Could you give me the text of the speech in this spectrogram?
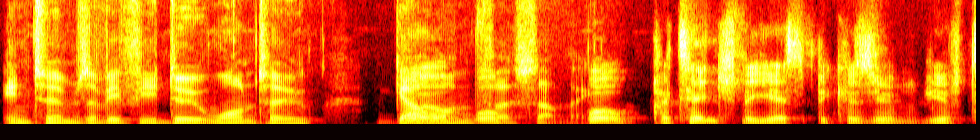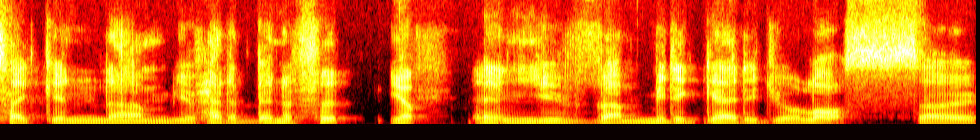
in terms of if you do want to go well, on well, for something? Well, potentially yes, because you've you've taken um, you've had a benefit. Yep. And you've um, mitigated your loss. So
